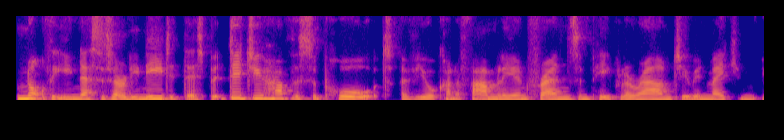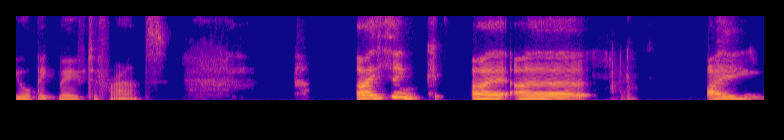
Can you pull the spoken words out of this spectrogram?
not that you necessarily needed this, but did you have the support of your kind of family and friends and people around you in making your big move to France? I think I uh, I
